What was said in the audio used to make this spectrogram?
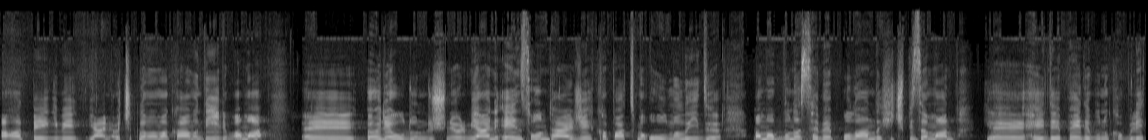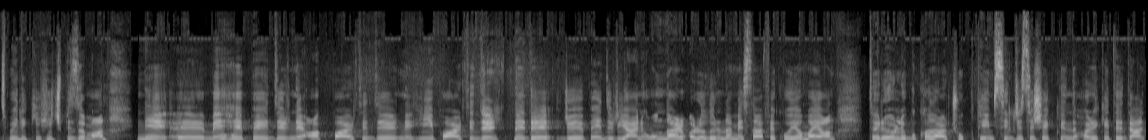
Ahat Bey gibi yani açıklama makamı değilim ama ee, öyle olduğunu düşünüyorum. Yani en son tercih kapatma olmalıydı. Ama buna sebep olan da hiçbir zaman e, HDP de bunu kabul etmeli ki hiçbir zaman ne e, MHP'dir, ne AK Parti'dir, ne İyi Parti'dir, ne de CHP'dir. Yani onlar aralarına mesafe koyamayan, terörle bu kadar çok temsilcisi şeklinde hareket eden,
